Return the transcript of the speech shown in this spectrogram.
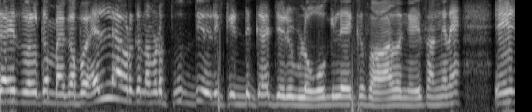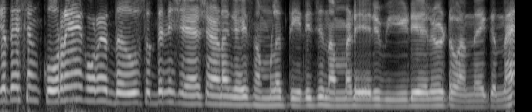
ഗൈസ് വെൽക്കം ബാക്ക് അപ്പോൾ എല്ലാവർക്കും നമ്മുടെ പുതിയൊരു കിഡ് കിഡ്ക്കാച്ച് ഒരു വ്ളോഗിലേക്ക് സ്വാഗതം ഗൈസ് അങ്ങനെ ഏകദേശം കുറേ കുറേ ദിവസത്തിന് ശേഷമാണ് ഗൈസ് നമ്മൾ തിരിച്ച് നമ്മുടെ ഒരു വീഡിയോയിലോട്ട് വന്നേക്കുന്നത്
